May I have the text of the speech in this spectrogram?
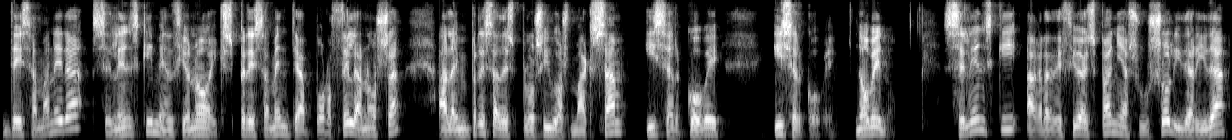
de esa manera, Zelensky mencionó expresamente a Porcelanosa, a la empresa de explosivos Maxam y Serkove. Y Serkove. Noveno. Zelensky agradeció a España su solidaridad,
